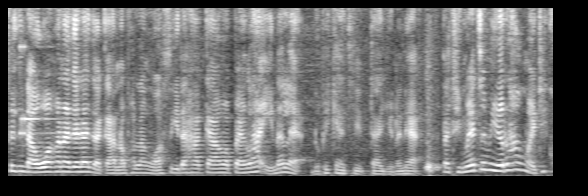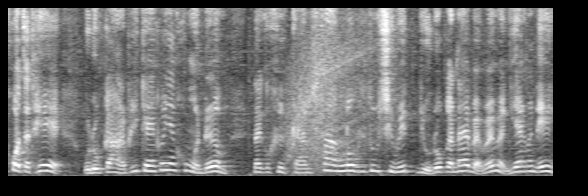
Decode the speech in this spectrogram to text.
ซึ่งเดาว่าก็น่าจะได้จากการเอาพลังของอาซีดาฮากามาแปลงร่างอีกนั่นแหละดูพี่แกจิตใจอยู่นะเนี่ยแต่ถึงแม้จะมีร่างใหม่ที่โคตรจะเท่อุดมการณ์ของพี่แกก็ยังคงเหมือนเดิมนั่นก็คือการสร้างโลกที่ทุกชีวิตอยู่ร่วมกันได้แบบไม่แบ่งแยกนั่นเอง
